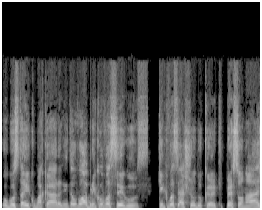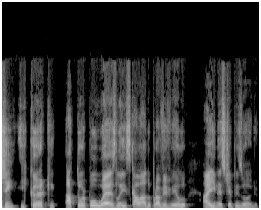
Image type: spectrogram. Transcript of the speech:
O Gus tá aí com uma cara, então vou abrir com você, Gus. O que, que você achou do Kirk? Personagem e Kirk, ator Paul Wesley, escalado para vivê-lo aí neste episódio.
